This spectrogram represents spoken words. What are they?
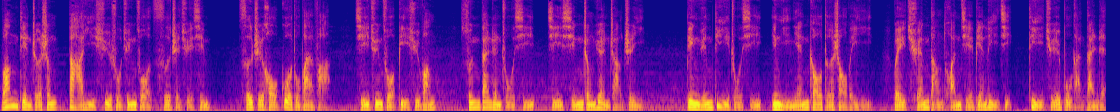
汪殿哲生大意叙述军座辞职决心，辞职后过渡办法及军座必须汪孙担任主席及行政院长之意。并云第一主席应以年高德少为宜，为全党团结便利计，帝绝不敢担任。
